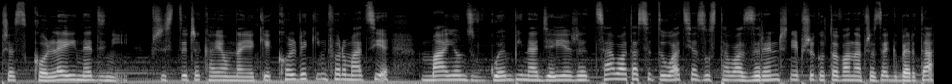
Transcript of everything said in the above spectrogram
Przez kolejne dni wszyscy czekają na jakiekolwiek informacje, mając w głębi nadzieję, że cała ta sytuacja została zręcznie przygotowana przez Egberta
